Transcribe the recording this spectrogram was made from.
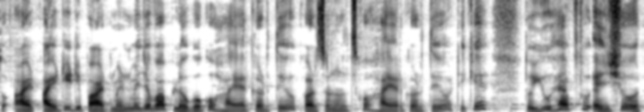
तो आईटी डिपार्टमेंट में जब आप लोगों को हायर करते हो पर्सनल्स को हायर करते हो, ठीक है तो यू हैव टू इंश्योर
